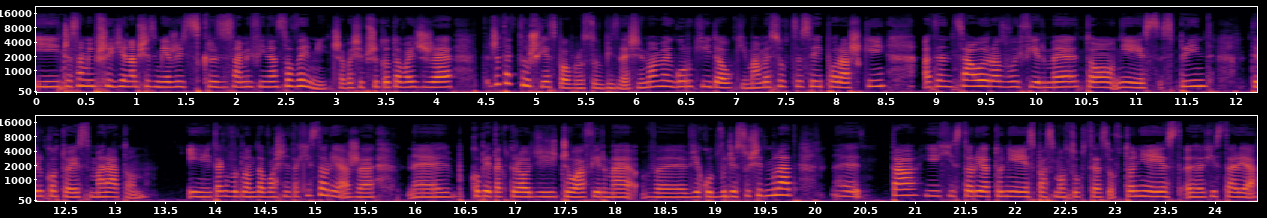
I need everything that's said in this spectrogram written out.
i czasami przyjdzie nam się zmierzyć z kryzysami finansowymi. Trzeba się przygotować, że, że tak to już jest po prostu w biznesie. Mamy górki i dołki, mamy sukcesy i porażki, a ten cały rozwój firmy to nie jest sprint, tylko to jest maraton. I tak wygląda właśnie ta historia, że e, kobieta, która odziedziczyła firmę w wieku 27 lat, e, ta jej historia to nie jest pasmo sukcesów, to nie jest e, historia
